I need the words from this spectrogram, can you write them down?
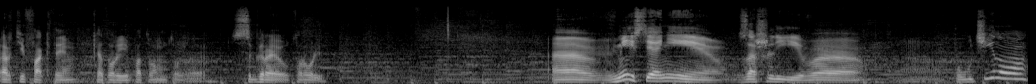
артефакты, которые потом тоже сыграют роль. Э, вместе они зашли в э, паутину,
